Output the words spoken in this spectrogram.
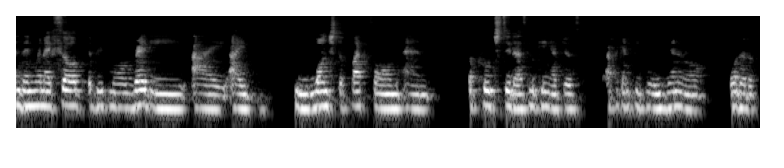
And then when I felt a bit more ready, I, I launched the platform and approached it as looking at just African people in general what are the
